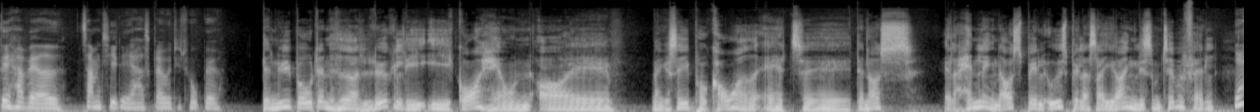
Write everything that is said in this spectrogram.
Det har været samtidig, jeg har skrevet de to bøger. Den nye bog, den hedder Lykkelig i gårdhaven, og øh, man kan se på coveret, at øh, den også, eller handlingen også spil, udspiller sig i Jørgen, ligesom Tæppefald. Ja,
